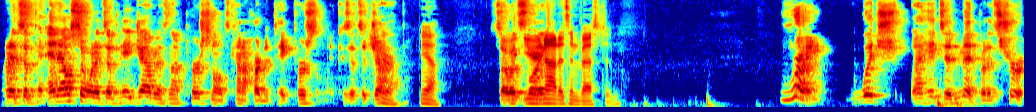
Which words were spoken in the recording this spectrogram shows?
when it's a, and also when it's a paid job and it's not personal, it's kind of hard to take personally because it's a job. Sure. Yeah. So it's you're like, not as invested. right? Which I hate to admit, but it's true.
